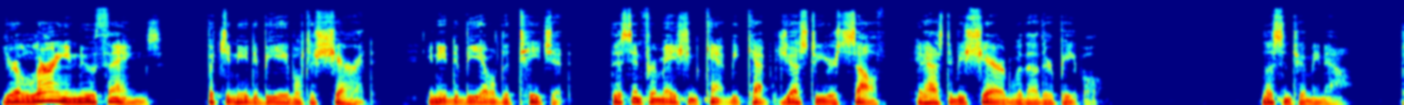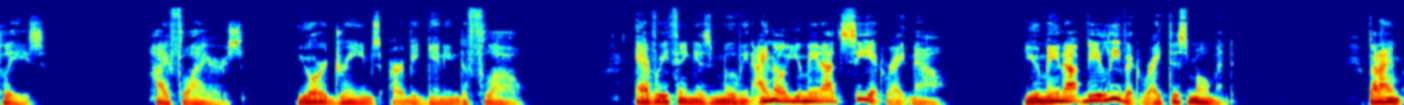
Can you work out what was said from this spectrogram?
you're learning new things, but you need to be able to share it. You need to be able to teach it. This information can't be kept just to yourself. It has to be shared with other people. Listen to me now, please. High flyers, your dreams are beginning to flow. Everything is moving. I know you may not see it right now. You may not believe it right this moment. But I'm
